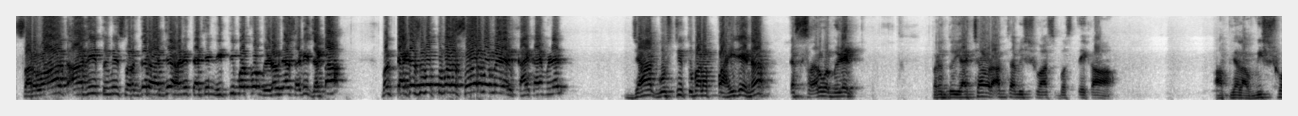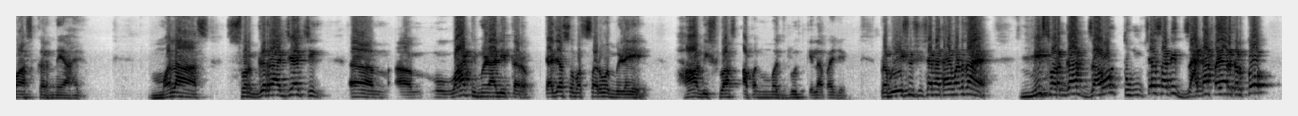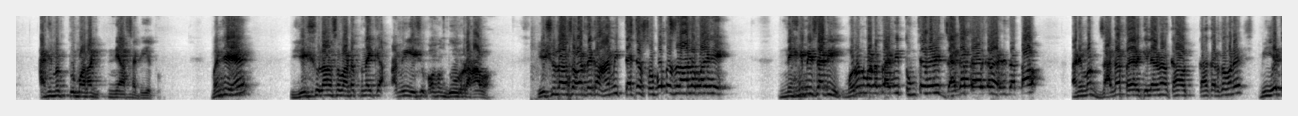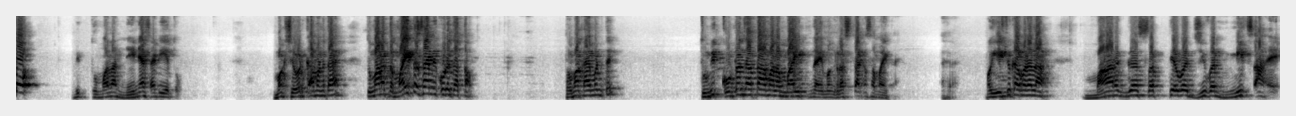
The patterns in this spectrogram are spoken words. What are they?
सर्वात आधी तुम्ही स्वर्ग राज्य आणि त्याचे नीतिमत्व मिळवण्यासाठी झटा मग त्याच्यासोबत तुम्हाला सर्व मिळेल. काय काय मिळेल? ज्या गोष्टी तुम्हाला पाहिजे ना त्या सर्व मिळेल. परंतु याच्यावर आमचा विश्वास बसते का? आपल्याला विश्वास करणे आहे. मला स्वर्गराज्याची वाट मिळाली तर त्याच्यासोबत सर्व मिळेल. हा विश्वास आपण मजबूत केला पाहिजे. प्रभू येशू शिष्यांना काय म्हणत आहे? मी स्वर्गात जाऊन तुमच्यासाठी जागा तयार करतो आणि मग तुम्हाला न्यासाठी येतो. म्हणजे येशूला असं वाटत नाही की आम्ही येशूपासून दूर राहावं. येशूला असं वाटतं की आम्ही त्याच्यासोबतच राहिलं पाहिजे. नेहमीसाठी म्हणून म्हणत आहे मी तुमच्यासाठी जागा तयार करायसाठी जातो आणि मग जागा तयार केल्यानं का का करतो म्हणे? मी येतो. मी तुम्हाला नेण्यासाठी येतो. मग शेवट का म्हणताय? तुम्हाला तर माहीतच आहे मी कुठे जातो. तुम्हा काय म्हणते? तुम्ही कुठं जाता आम्हाला माहीत नाही. मग रस्ता कसा माहीत आहे? मग येशू काय म्हणाला? मार्ग सत्य व जीवन मीच आहे.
